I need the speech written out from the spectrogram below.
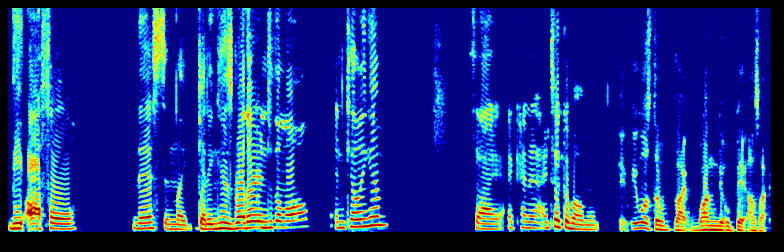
the awfulness and like getting his brother into the mall and killing him. So I, I kind of I took a moment. It, it was the like one little bit I was like,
